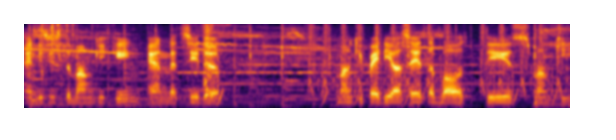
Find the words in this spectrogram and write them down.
and this is the Monkey King and let's see the Monkeypedia said about this monkey.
